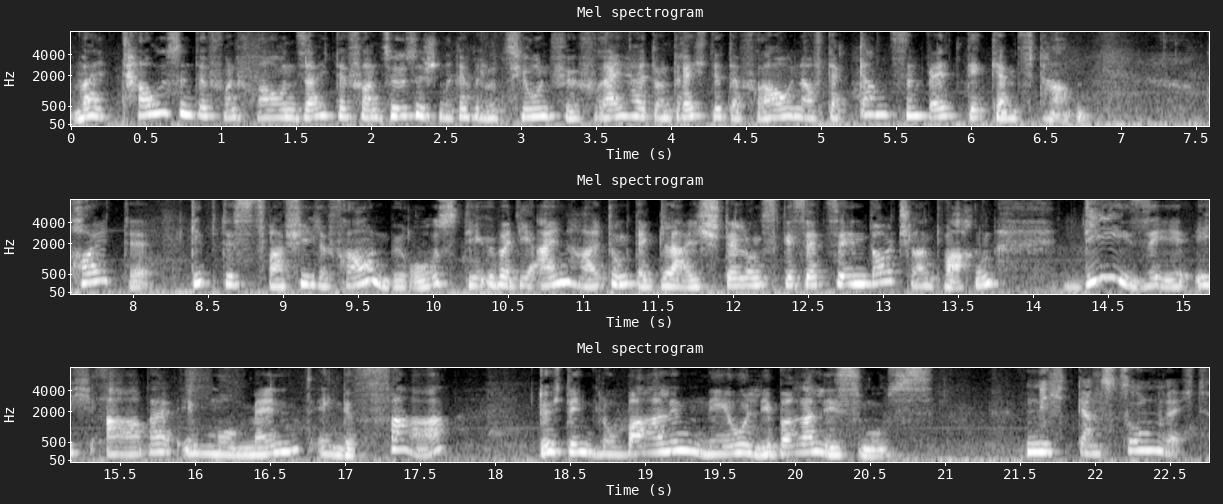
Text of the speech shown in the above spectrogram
weil Tausende von Frauen seit der Französischen Revolution für Freiheit und Rechte der Frauen auf der ganzen Welt gekämpft haben. Heute gibt es zwar viele Frauenbüros, die über die Einhaltung der Gleichstellungsgesetze in Deutschland wachen, die sehe ich aber im Moment in Gefahr durch den globalen Neoliberalismus. Nicht ganz zu Unrecht.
